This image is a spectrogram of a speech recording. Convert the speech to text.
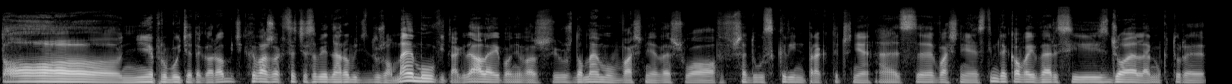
to nie próbujcie tego robić, chyba, że chcecie sobie narobić dużo memów i tak dalej, ponieważ już do memów właśnie weszło, wszedł screen praktycznie e, z właśnie Steam Deckowej wersji z Joelem, który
